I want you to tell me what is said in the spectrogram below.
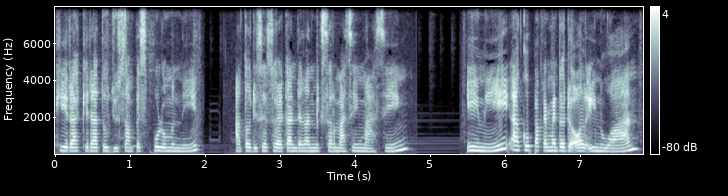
kira-kira 7-10 menit atau disesuaikan dengan mixer masing-masing. Ini aku pakai metode all in one.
